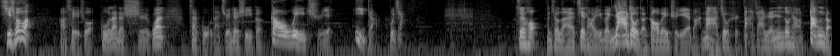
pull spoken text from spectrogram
牺牲了啊。所以说，古代的史官在古代绝对是一个高危职业，一点不假。最后，我们就来介绍一个压轴的高危职业吧，那就是大家人人都想当的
